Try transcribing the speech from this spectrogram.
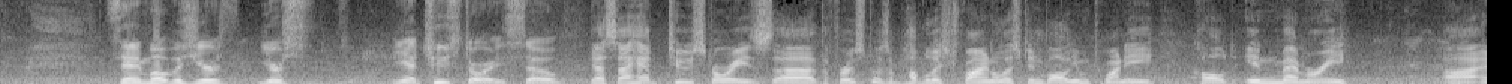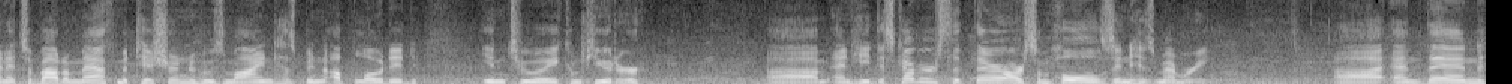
Sam. What was your your? You had two stories, so Yes, I had two stories. Uh, the first was a published finalist in Volume 20 called In Memory, uh, and it's about a mathematician whose mind has been uploaded into a computer, um, and he discovers that there are some holes in his memory. Uh, and then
